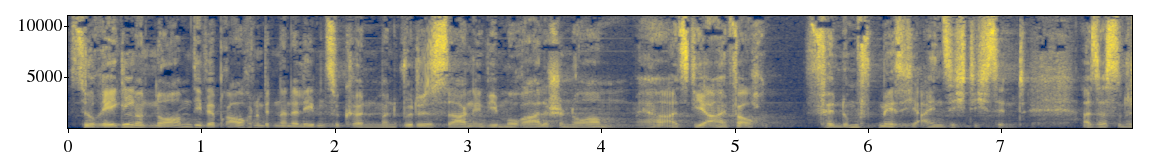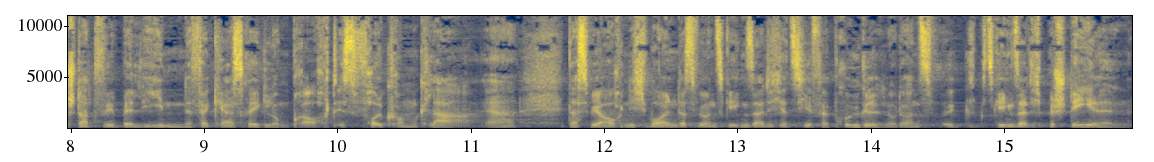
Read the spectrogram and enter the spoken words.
so Regeln und Normen, die wir brauchen, um miteinander leben zu können. Man würde das sagen, irgendwie moralische Normen, ja, also die einfach auch vernunftmäßig einsichtig sind. Also dass so eine Stadt wie Berlin eine Verkehrsregelung braucht, ist vollkommen klar. Ja? Dass wir auch nicht wollen, dass wir uns gegenseitig jetzt hier verprügeln oder uns gegenseitig bestehlen.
